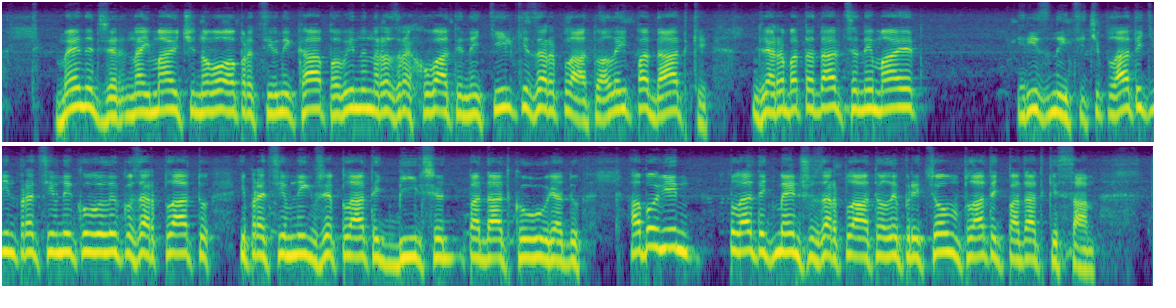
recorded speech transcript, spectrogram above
Менеджер, наймаючи нового працівника, повинен розрахувати не тільки зарплату, але й податки. Для роботодавця немає різниці, чи платить він працівнику велику зарплату, і працівник вже платить більше податку уряду, або він платить меншу зарплату, але при цьому платить податки сам.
